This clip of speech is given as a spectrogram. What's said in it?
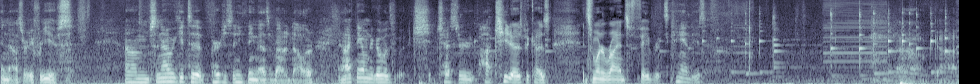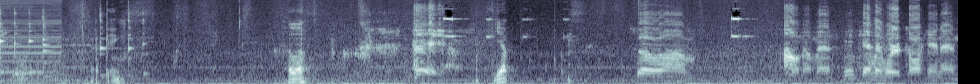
and now it's ready for use. Um, so now we get to purchase anything that's about a dollar, and I think I'm gonna go with Ch- Chester Hot Cheetos because it's one of Ryan's favorites candies. Oh God. Okay. Hello. Hey, Yep. so um, I don't know, man. Me me and Cameron were talking, and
